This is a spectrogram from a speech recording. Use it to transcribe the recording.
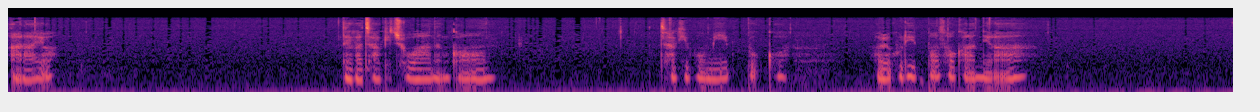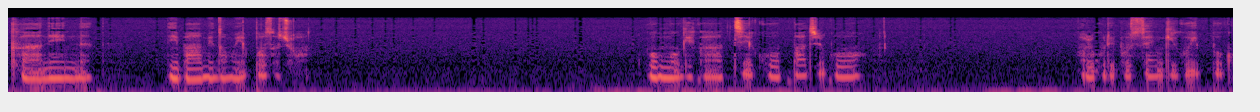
알아요? 내가 자기 좋아하는 건 자기 몸이 이쁘고 얼굴이 이뻐서가 아니라 그 안에 있는 네 마음이 너무 예뻐서 좋아. 몸무게가 찌고 빠지고 얼굴이 못생기고 이쁘고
